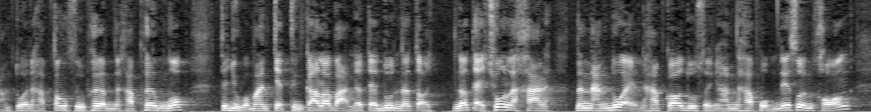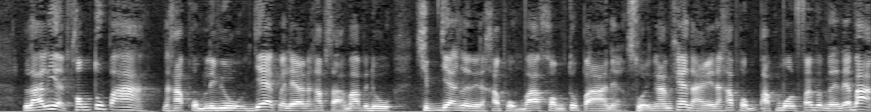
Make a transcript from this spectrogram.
3 ตัวนะครับ ต้องซื้อเพิ่มนะครับ เพิ่มงบจะอยู่ประมาณ 7-900 บาท แล้วแต่รุ่นแล้วต่อแล้วแต่ช่วงราคานั้นๆด้วยนะครับ ก็ดูสวยงามนะครับผมในส่วนของ รายละเอียดคอมตู้ปลานะครับผมรีวิวแยกไปแล้วนะครับ สามารถไปดูคลิปแยกเลยนะครับ ผมว่าคอมตู้ปลาเนี่ยสวยงามแค่ไหนนะครับผมปรับโหมดไฟแบบไหนได้บ้าง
